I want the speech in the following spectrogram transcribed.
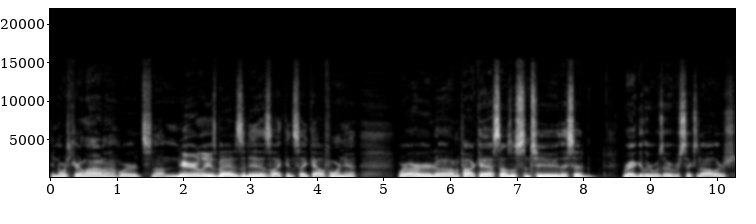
in North Carolina where it's not nearly as bad as it is, like in, say, California where I heard uh, on a podcast I was listening to, they said regular was over six dollars.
